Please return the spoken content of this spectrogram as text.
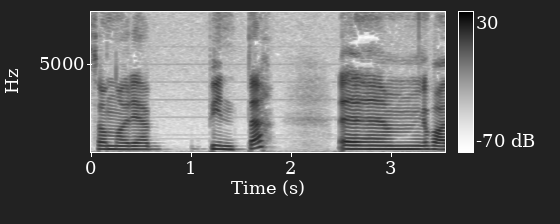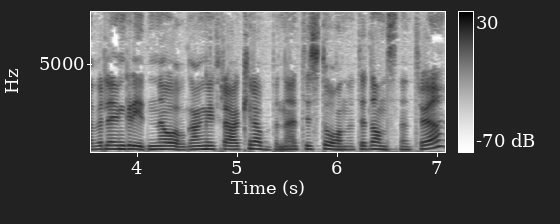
sånn når jeg begynte. Det var vel en glidende overgang fra krabbene til stående til dansende, tror jeg.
